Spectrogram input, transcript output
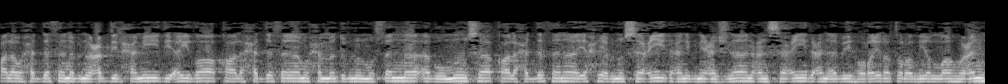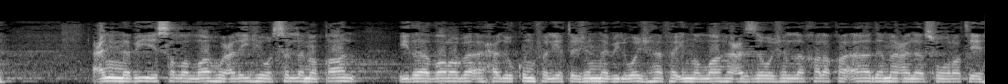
قال وحدثنا ابن عبد الحميد أيضا قال حدثنا محمد بن المثنى أبو موسى قال حدثنا يحيى بن سعيد عن ابن عجلان عن سعيد عن أبي هريرة رضي الله عنه عن النبي صلى الله عليه وسلم قال إذا ضرب أحدكم فليتجنب الوجه فإن الله عز وجل خلق آدم على صورته.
